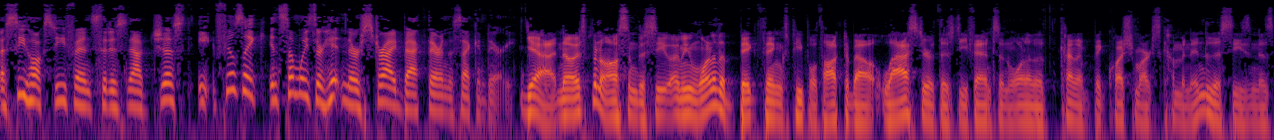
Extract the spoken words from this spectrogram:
a Seahawks defense that is now just. It feels like in some ways they're hitting their stride back there in the secondary. Yeah, no, it's been awesome to see. I mean, one of the big things people talked about last year with this defense, and one of the kind of big question marks coming into this season is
